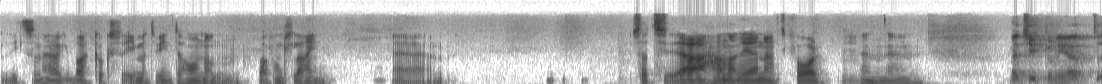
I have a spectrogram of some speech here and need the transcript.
lite som högerback också i och med att vi inte har någon bakom Klein. Så att, ja, han hade gärna haft kvar. Men, ehm, Men tycker ni att eh,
